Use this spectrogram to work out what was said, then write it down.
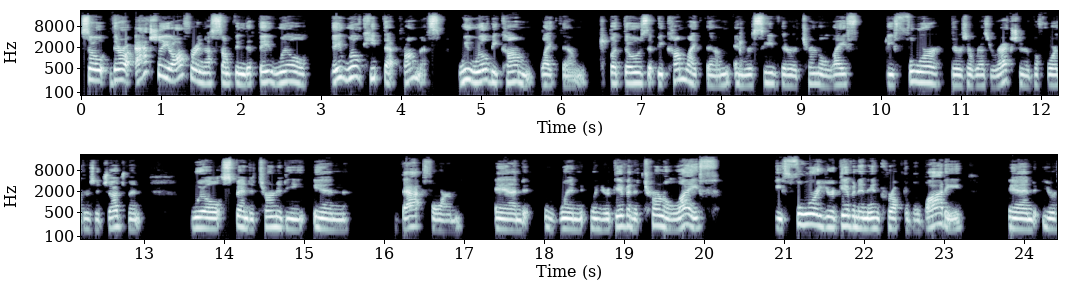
So they're actually offering us something that they will, they will keep that promise. We will become like them, but those that become like them and receive their eternal life before there's a resurrection or before there's a judgment will spend eternity in that form. And when, when you're given eternal life before you're given an incorruptible body and you're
